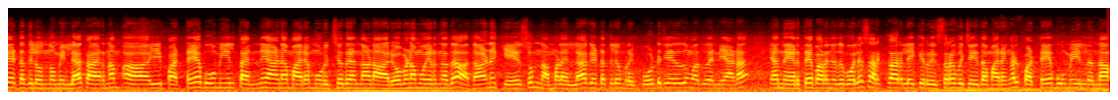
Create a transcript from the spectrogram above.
കേട്ടതിലൊന്നുമില്ല. കാരണം ഈ പട്ടയ ഭൂമിയിൽ തന്നെയാണ് മരം മുറിച്ചത് എന്നാണ് ആരോപണം ഉയർന്നത്. അതാണ് കേസും. നമ്മൾ എല്ലാ ഘട്ടത്തിലും റിപ്പോർട്ട് ചെയ്തതും അത് തന്നെയാണ്. ഞാൻ നേരത്തെ പറഞ്ഞതുപോലെ സർക്കാരിലേക്ക് റിസർവ് ചെയ്ത മരങ്ങൾ പട്ടയ ഭൂമിയിൽ നിന്ന്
